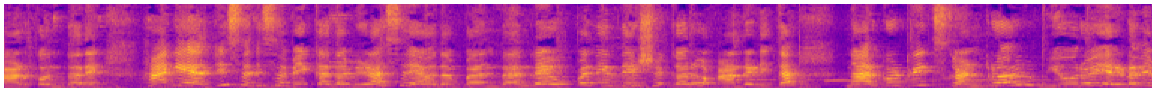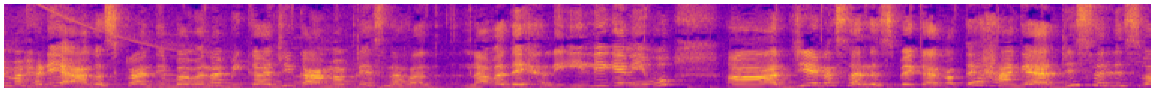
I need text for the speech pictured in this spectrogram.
ಮಾಡ್ಕೊಂತಾರೆ. ಹಾಗೆ ಅರ್ಜಿ ಸಲ್ಲಿಸಬೇಕಾದ ವಿಳಾಸ ಯಾವ್ದಪ್ಪ ಅಂತ ಅಂದ್ರೆ ಉಪನಿರ್ದೇಶಕರು ಆಡಳಿತ ನಾರ್ಕೋಟ್ರಿಕ್ಸ್ ಕಂಟ್ರೋಲ್ ಬ್ಯೂರೋ ಎರಡನೇ ಮಹಡಿ, ಆಗಸ್ಟ್ ಕ್ರಾಂತಿ ಭವನ, ಬಿಕಾಜಿ ಕಾಮ ಪ್ಲೇಸ್ ನವ, ನವದೆಹಲಿ. ಇಲ್ಲಿಗೆ ನೀವು ಅರ್ಜಿಯನ್ನು ಸಲ್ಲಿಸಬೇಕಾಗತ್ತೆ. ಹಾಗೆ ಅರ್ಜಿ ಸಲ್ಲಿಸುವ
